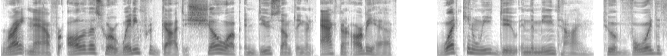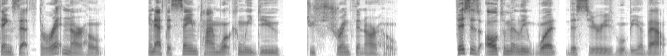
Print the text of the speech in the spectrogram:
Right now, for all of us who are waiting for God to show up and do something and act on our behalf, what can we do in the meantime to avoid the things that threaten our hope? And at the same time, what can we do to strengthen our hope? This is ultimately what this series will be about.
